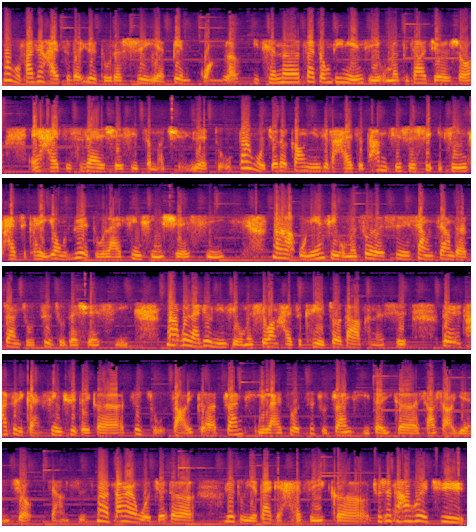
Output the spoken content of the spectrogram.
那我发现孩子的阅读的视野变广了。以前呢，在中低年级，我们比较觉得说，哎，孩子是在学习怎么去阅读。但我觉得高年级的孩子，他们其实是已经开始可以用阅读来进行学习。那五年级我们做的是像这样的专主自主的学习。那未来六年级，我们希望孩子可以做到，可能是对于他自己感兴趣的一个自主，找一个专题来做自主专题的一个小小研究这样子。那当然，我觉得阅读也带给孩子一个，就是他会去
